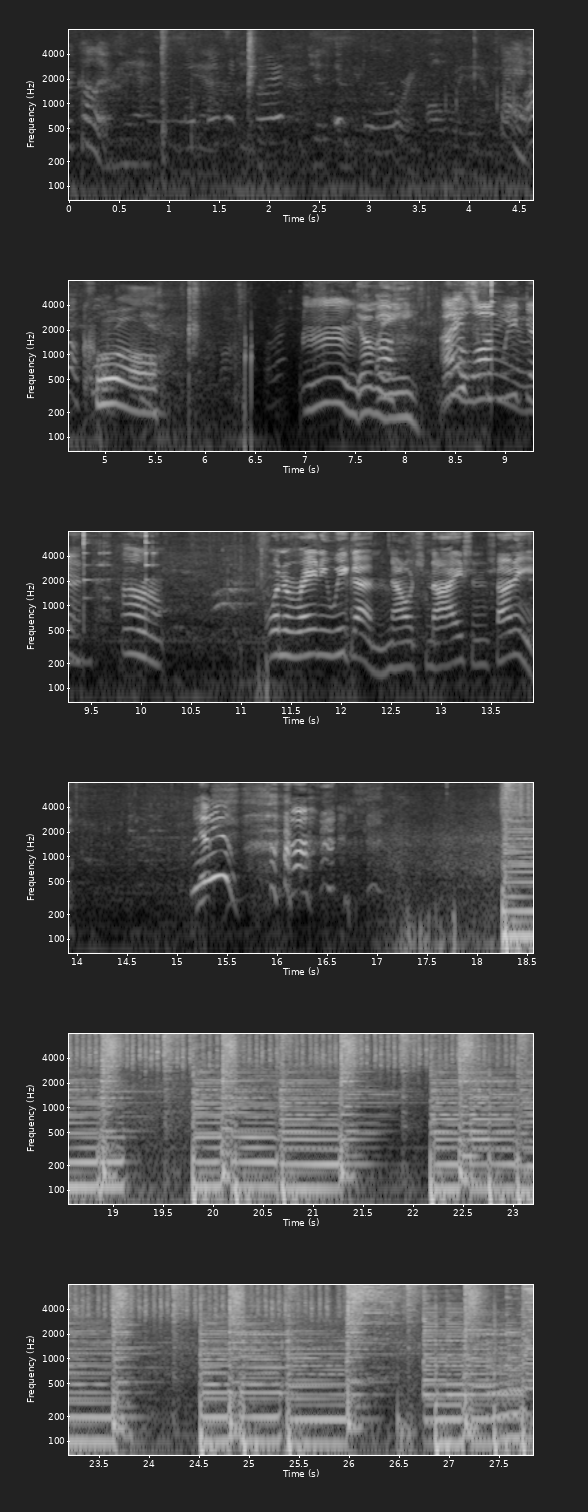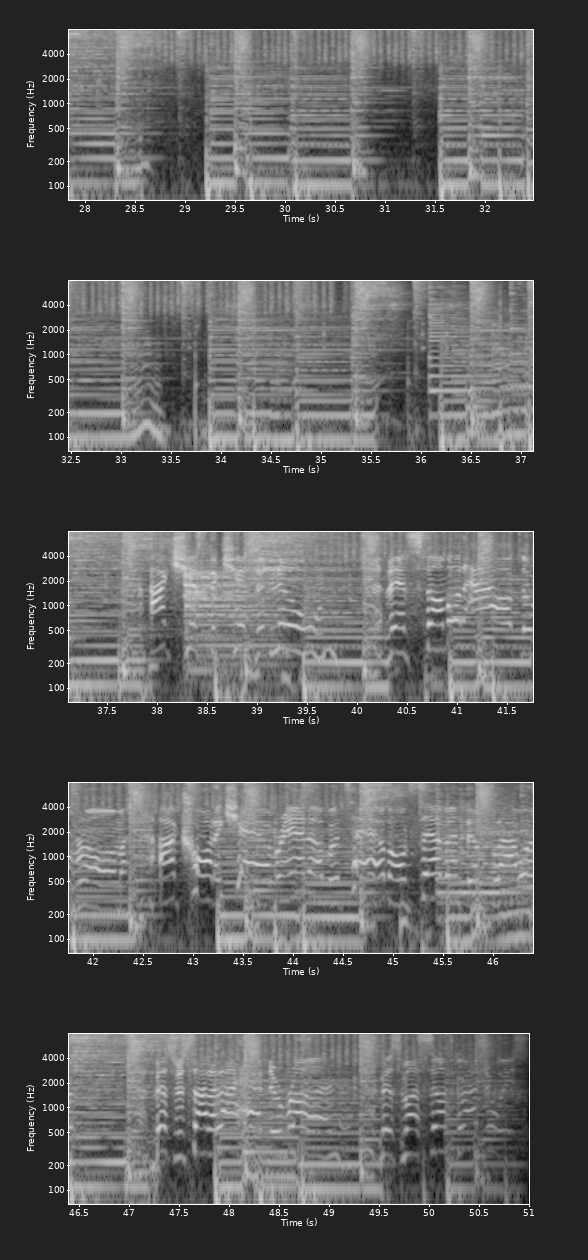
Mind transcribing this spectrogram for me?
Favorite color? Cool. Mmm, yummy. I have a long weekend. Oh. What a rainy weekend. Now it's nice and sunny. I noon, stumbled out the room. I caught a cab, ran up a tab on 7th and Flowers. Best recital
